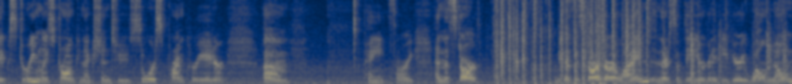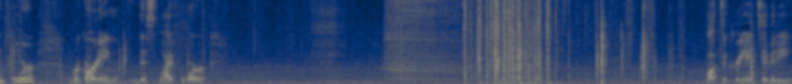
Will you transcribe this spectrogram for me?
extremely strong connection to Source, Prime Creator, um, Paint, sorry, and the Star because the stars are aligned and there's something you're going to be very well known for regarding this life work. Lots of creativity.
